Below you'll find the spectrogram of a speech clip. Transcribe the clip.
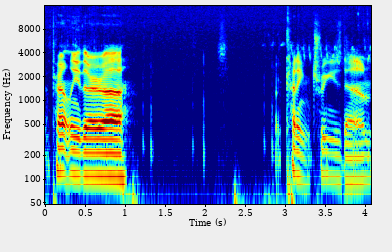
Apparently they're uh they're cutting trees down.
